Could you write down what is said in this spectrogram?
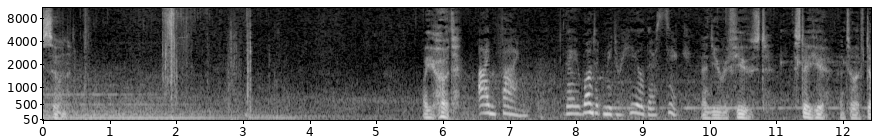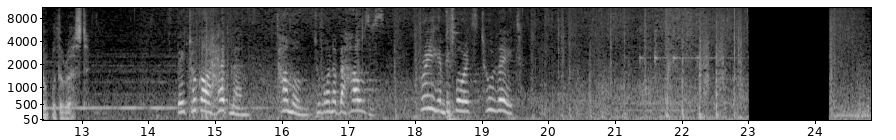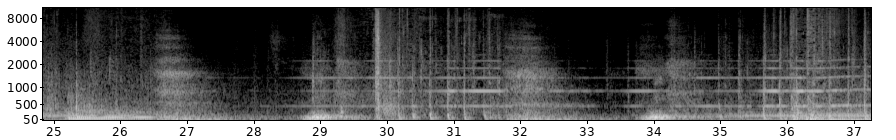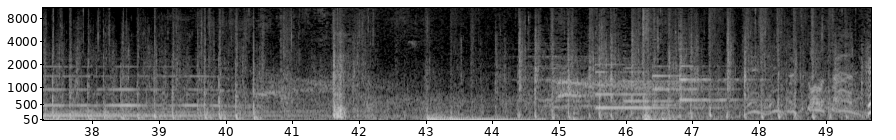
Soon. Are you hurt? I'm fine. They wanted me to heal their sick. And you refused. Stay here until I've dealt with the rest. They took our headman, Tamon, to one of the houses. Free him before it's too late.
